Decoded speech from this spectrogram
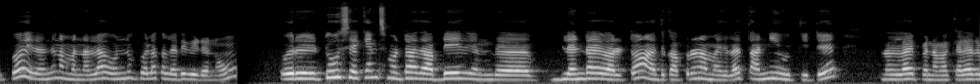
இப்போ இதை வந்து நம்ம நல்லா ஒன்று போல் கலரி விடணும். ஒரு டூ செகண்ட்ஸ் மட்டும் அது அப்படியே இந்த பிளெண்ட் ஆகி வரட்டும். அதுக்கப்புறம் நம்ம இதில் தண்ணி ஊற்றிட்டு நல்லா இப்போ நம்ம கிளற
